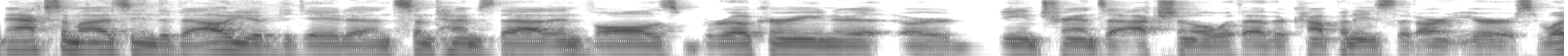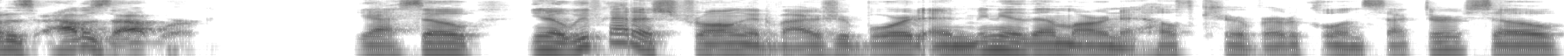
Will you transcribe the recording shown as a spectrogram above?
maximizing the value of the data and sometimes that involves brokering it or being transactional with other companies that aren't yours what is how does that work Yeah. So, you know, we've got a strong advisory board, and many of them are in the healthcare vertical and sector. So,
